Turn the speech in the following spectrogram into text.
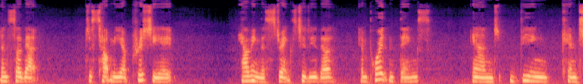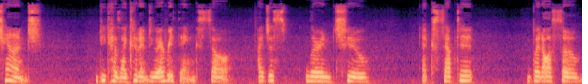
And so that just helped me appreciate having the strength to do the important things and being content because I couldn't do everything. So I just learned to accept it, but also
